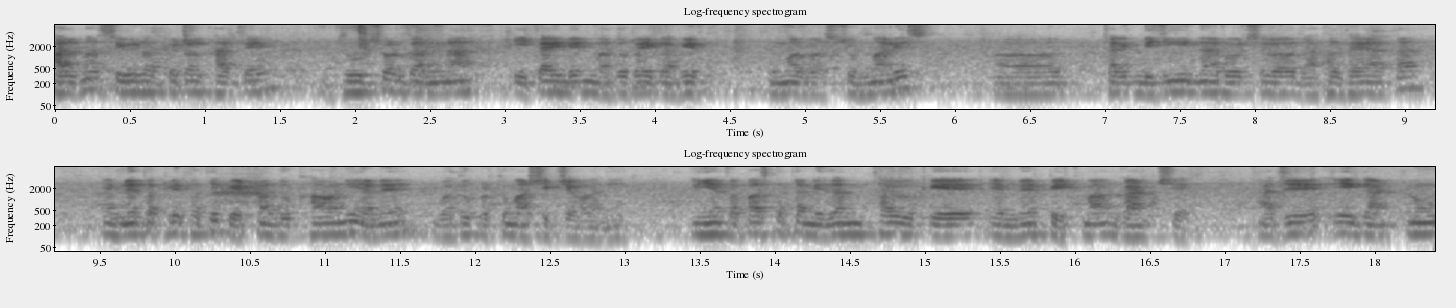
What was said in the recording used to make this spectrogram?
હાલમાં સિવિલ હોસ્પિટલ ખાતે ધૂળછોડ ગામના ઈતાઈબેન મધુભાઈ ગાવિત ઉંમર વર્ષ ચુમ્માલીસ તારીખ બીજીના રોજ દાખલ થયા હતા. એમને તકલીફ હતી પેટમાં દુખાવાની અને વધુ પડતું માસિક જવાની. અહીંયા તપાસ કરતાં નિદાન થયું કે એમને પેટમાં ગાંઠ છે. આજે એ ગાંઠનું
